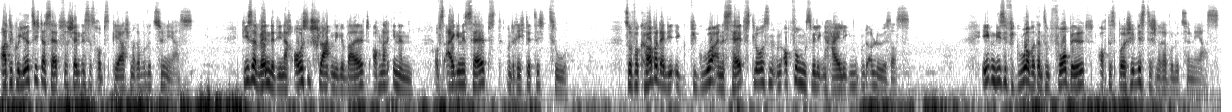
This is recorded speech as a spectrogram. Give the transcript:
artikuliert sich das Selbstverständnis des Robespierre'schen Revolutionärs. Dieser wendet die nach außen schlagende Gewalt auch nach innen, aufs eigene Selbst und richtet sich zu. So verkörpert er die Figur eines selbstlosen und opferungswilligen Heiligen und Erlösers. Eben diese Figur wird dann zum Vorbild auch des bolschewistischen Revolutionärs.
